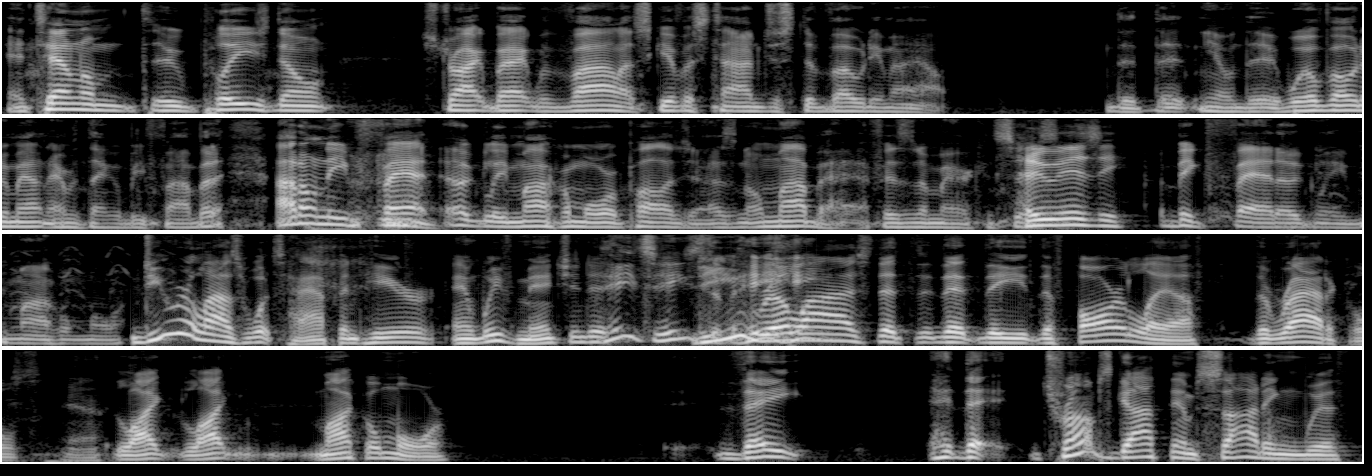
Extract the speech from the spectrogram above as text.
and telling them to please don't strike back with violence. Give us time just to vote him out. That that you know they will vote him out and everything will be fine. But I don't need fat, ugly Michael Moore apologizing on my behalf as an American citizen. Who is he? A big fat, ugly Michael Moore. Do you realize what's happened here? And we've mentioned it. He's- he's Do the- you he- he- realize that the, that the the far left, the radicals, Yeah. like like Michael Moore, they, they Trump's got them siding with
